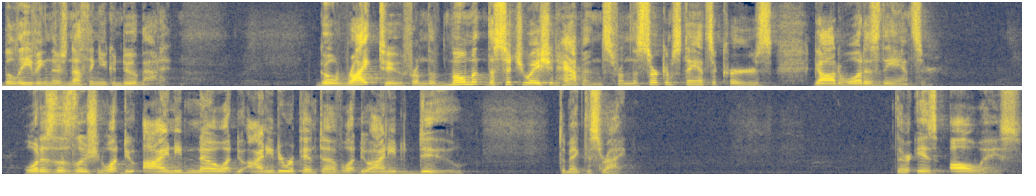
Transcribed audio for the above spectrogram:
believing there's nothing you can do about it go right to from the moment the situation happens, from the circumstance occurs, God, what is the answer? What is the solution? What do I need to know? What do I need to repent of? What do I need to do to make this right? There is always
